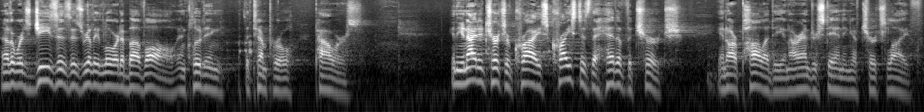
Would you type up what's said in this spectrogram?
In other words, Jesus is really Lord above all, including the temporal powers. In the United Church of Christ, Christ is the head of the church in our polity and our understanding of church life.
